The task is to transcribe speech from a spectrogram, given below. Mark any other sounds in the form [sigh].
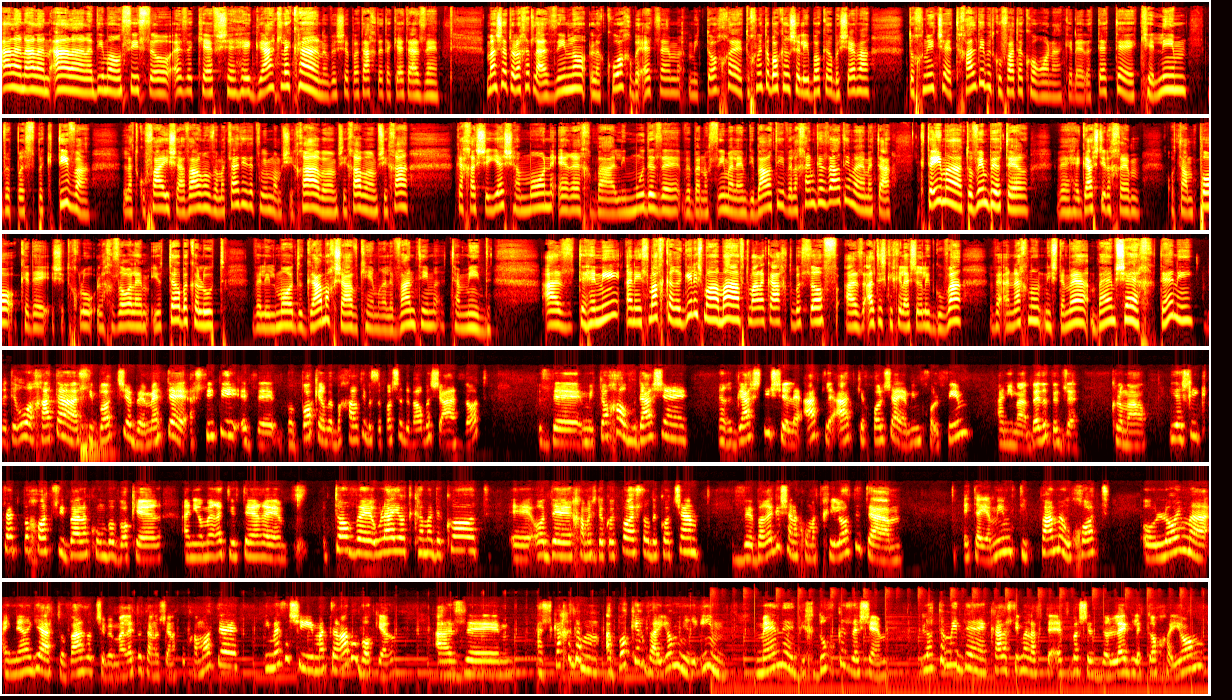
אהלן, אהלן, אהלן, עדי מאור סיסו, איזה כיף שהגעת לכאן ושפתחת את הקטע הזה. מה שאת הולכת להאזין לו לקוח בעצם מתוך uh, תוכנית הבוקר שלי, בוקר בשבע, תוכנית שהתחלתי בתקופת הקורונה כדי לתת uh, כלים ופרספקטיבה לתקופה ההיא שעברנו, ומצאתי את עצמי ממשיכה וממשיכה וממשיכה. ככה שיש המון ערך בלימוד הזה ובנושאים עליהם דיברתי, ולכן גזרתי מהם את הקטעים הטובים ביותר, והגשתי לכם אותם פה כדי שתוכלו לחזור אליהם יותר בקלות וללמוד גם עכשיו, כי הם רלוונטיים תמיד. אז תהני, אני אשמח כרגיל לשמוע מה אהבת, מה לקחת בסוף, אז אל תשכחי להשאיר לי תגובה, ואנחנו נשתמע בהמשך. תהני. ותראו, אחת הסיבות שבאמת uh, עשיתי את זה בבוקר ובחרתי בסופו של דבר בשעה הזאת, זה מתוך העובדה שהרגשתי שלאט לאט ככל שהימים חולפים, אני מאבדת את זה. כלומר, יש לי קצת פחות סיבה לקום בבוקר, אני אומרת יותר, אה, טוב, אה, אולי עוד כמה דקות, אה, עוד חמש דקות פה, עשר דקות שם, וברגע שאנחנו מתחילות את, ה, את הימים טיפה מאוחרות, או לא עם האנרגיה הטובה הזאת שממלאת אותנו, שאנחנו קמות עם איזושהי מטרה בבוקר, אז, אז ככה גם הבוקר והיום נראים מעין דכדוך כזה שהם לא תמיד uh, קל לשים עליו את האצבע שזולג לתוך היום,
